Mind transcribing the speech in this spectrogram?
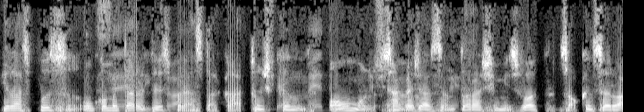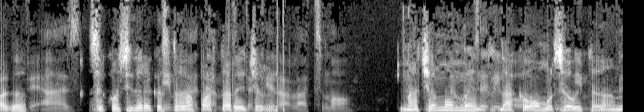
El a spus un comentariu despre asta, că atunci când omul se angajează în Tora și Mizvot, sau când se roagă, se consideră că stă la poarta regelui. În acel moment, dacă omul se uită în,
